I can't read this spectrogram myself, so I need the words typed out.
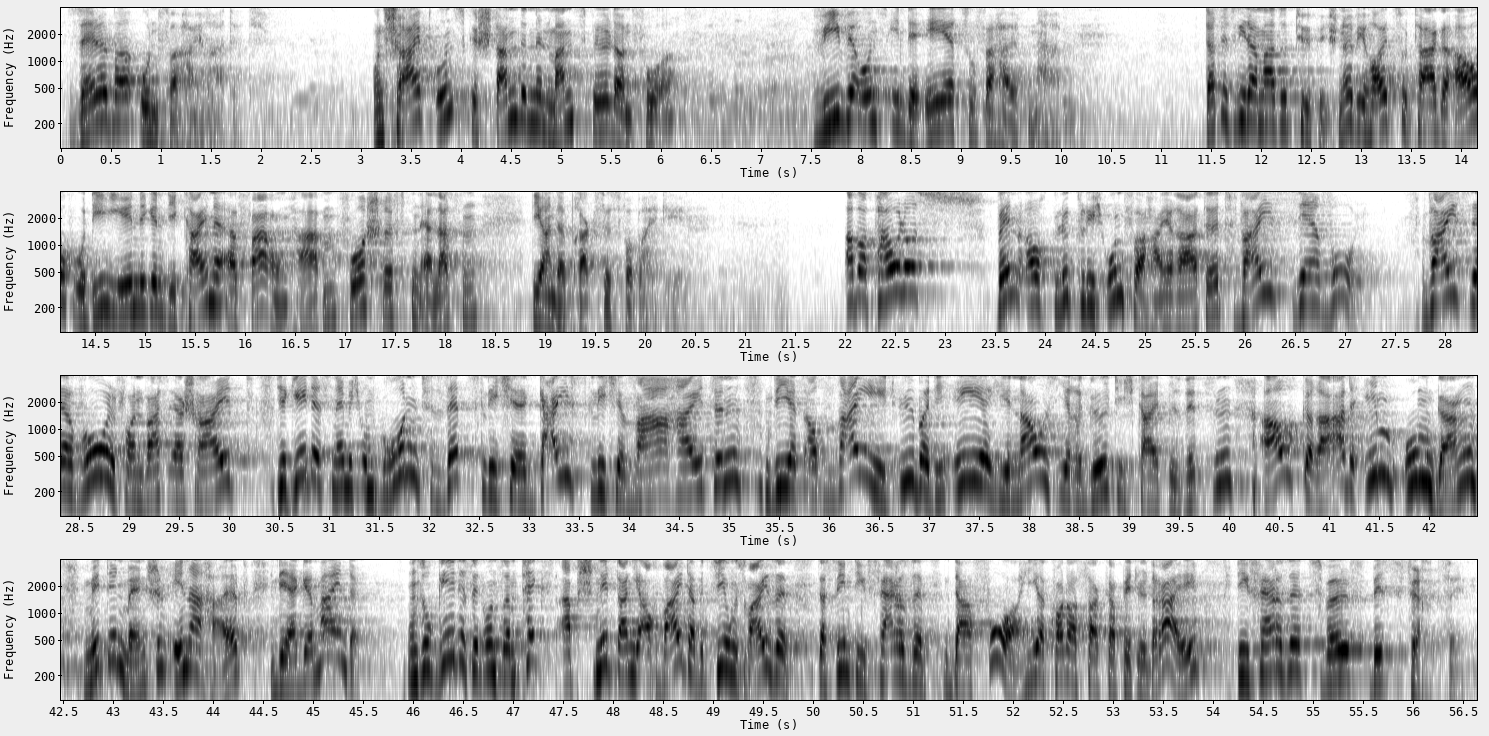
selber unverheiratet und schreibt uns gestandenen Mannsbildern vor, wie wir uns in der Ehe zu verhalten haben. Das ist wieder mal so typisch, ne? wie heutzutage auch, wo diejenigen, die keine Erfahrung haben, Vorschriften erlassen, die an der Praxis vorbeigehen. Aber Paulus, wenn auch glücklich unverheiratet, weiß sehr wohl, weiß sehr wohl, von was er schreibt. Hier geht es nämlich um grundsätzliche geistliche Wahrheiten, die jetzt auch weit über die Ehe hinaus ihre Gültigkeit besitzen, auch gerade im Umgang mit den Menschen innerhalb der Gemeinde. Und so geht es in unserem Textabschnitt dann ja auch weiter, beziehungsweise das sind die Verse davor, hier Kolosser Kapitel 3, die Verse 12 bis 14.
